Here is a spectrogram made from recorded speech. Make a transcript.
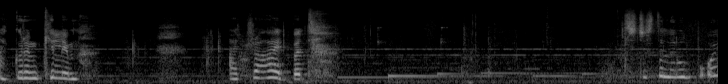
I couldn't kill him. I tried, but it's just a little boy.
